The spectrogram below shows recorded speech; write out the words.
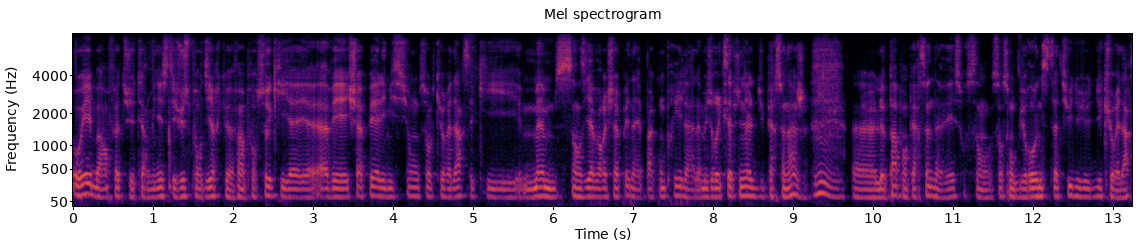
Oui, bah en fait j'ai terminé. C'était juste pour dire que, enfin pour ceux qui avaient échappé à l'émission sur le curé d'Ars et qui, même sans y avoir échappé, n'avaient pas compris la, la mesure exceptionnelle du personnage, Hmm. euh, le pape en personne avait sur son sur son bureau une statue du, du curé d'Ars.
